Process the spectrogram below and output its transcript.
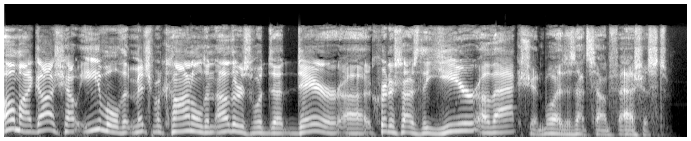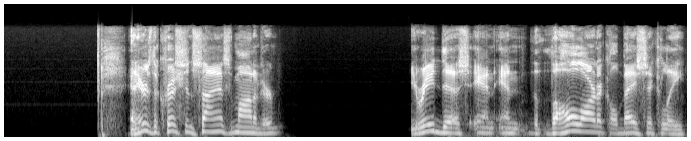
Oh, my gosh, how evil that Mitch McConnell and others would uh, dare uh, criticize the year of action. Boy, does that sound fascist. And here's the Christian Science Monitor. You read this, and, and the, the whole article basically,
